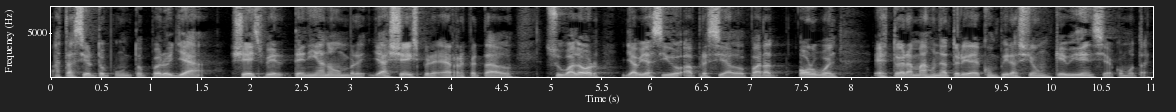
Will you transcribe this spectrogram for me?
hasta cierto punto, pero ya Shakespeare tenía nombre, ya Shakespeare era respetado, su valor ya había sido apreciado. Para Orwell, esto era más una teoría de conspiración que evidencia como tal.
